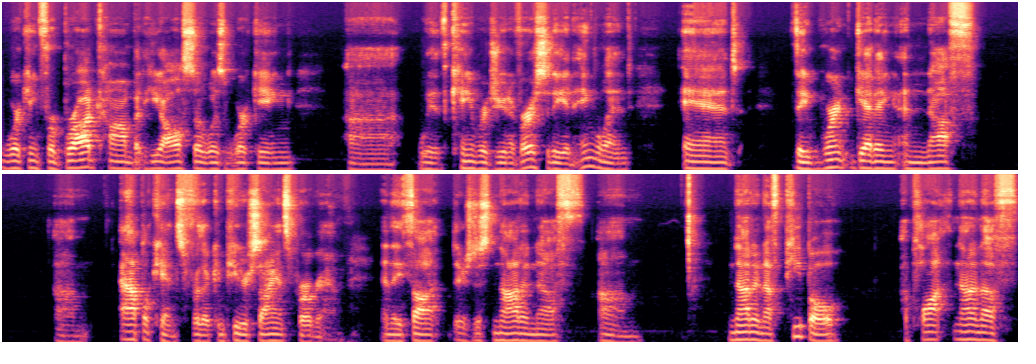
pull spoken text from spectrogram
working for Broadcom, but he also was working uh, with Cambridge University in England, and they weren't getting enough um, applicants for their computer science program, and they thought there's just not enough, um, not enough people apply, not enough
